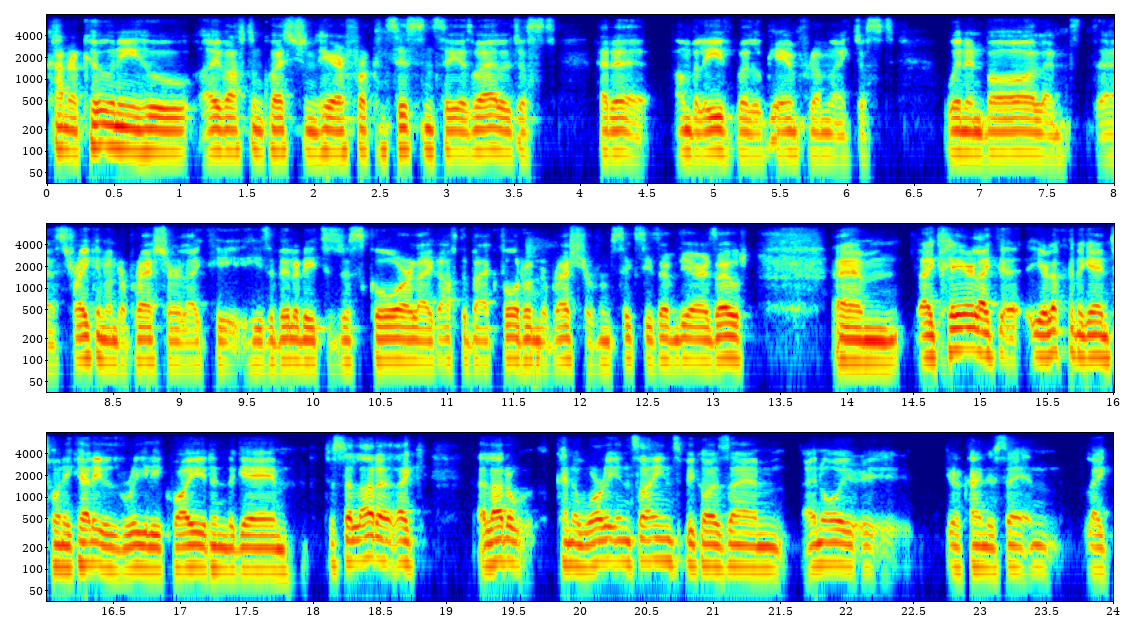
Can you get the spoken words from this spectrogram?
Conor Cooney, who I've often questioned here for consistency as well, just had an unbelievable game for him. Like just winning ball and uh, striking under pressure. Like he, his ability to just score like off the back foot under pressure from 60, 70 yards out. Um, like clear, like uh, you're looking again, Tony Kelly was really quiet in the game. Just a lot of like a lot of kind of worrying signs because um I know you're, you're kind of saying like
